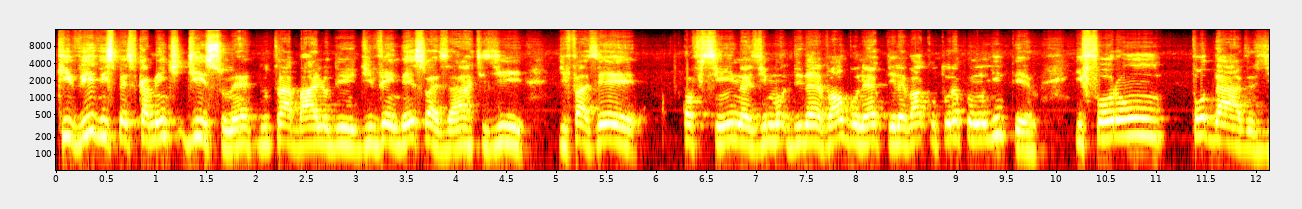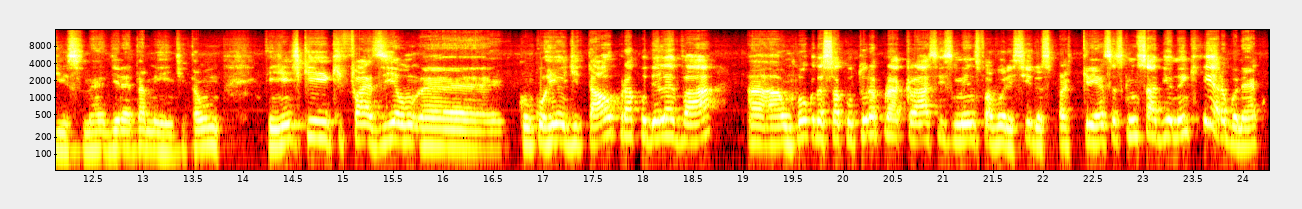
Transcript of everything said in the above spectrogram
que vivem especificamente disso, né? Do trabalho de, de vender suas artes, de, de fazer oficinas, de, de levar o boneco, de levar a cultura para o mundo inteiro. E foram podados disso, né? Diretamente. Então, tem gente que, que fazia, é, concorria ao edital para poder levar a, a, um pouco da sua cultura para classes menos favorecidas, para crianças que não sabiam nem que era boneco.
